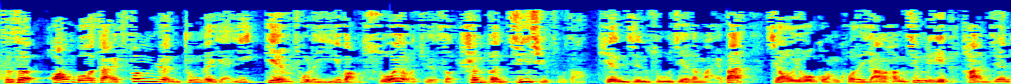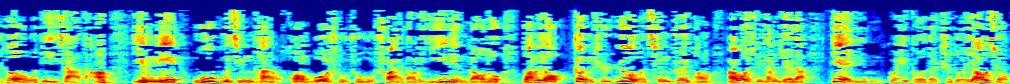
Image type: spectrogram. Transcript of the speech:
此次黄渤在《锋刃》中的演绎颠覆了以往所有的角色，身份极其复杂，天津租界的买办，交友广阔的洋行经理，汉奸特务、地下党，影迷无不惊叹黄渤叔叔帅到了一定高度，网友更是热情追捧。而我徐强觉得，电影规格的制作要求、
